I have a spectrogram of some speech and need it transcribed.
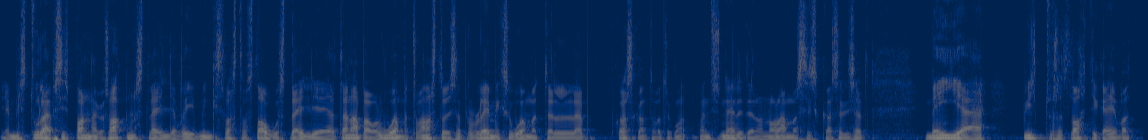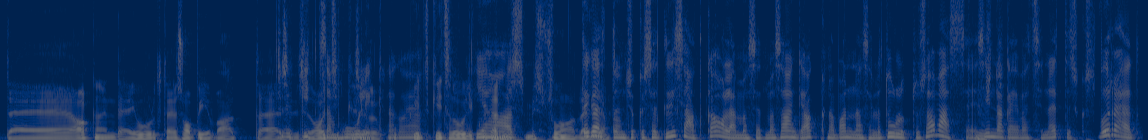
ja mis tuleb siis panna kas aknast välja või mingist vastavast august välja ja tänapäeval uuematel, vanasti oli see probleemiks, uuematel kaaskantavatel konditsioneeridel on olemas siis ka sellised meie viltuselt lahti käivate aknade juurde sobivad äh, sellised otsikesed, nagu, kits, kitsad huulikud, jah, mis, mis suunavad välja. tegelikult on niisugused lisad ka olemas, et ma saangi akna panna selle tuulutusavasse ja Just. sinna käivad sinna ette niisugused võred,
